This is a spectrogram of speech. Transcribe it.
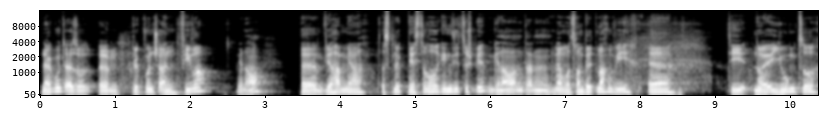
Na gut, also ähm, Glückwunsch an FIFA. Genau. Äh, wir haben ja das Glück, nächste Woche gegen sie zu spielen. Genau, und dann werden wir uns mal ein Bild machen, wie äh, die neue Jugend so.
